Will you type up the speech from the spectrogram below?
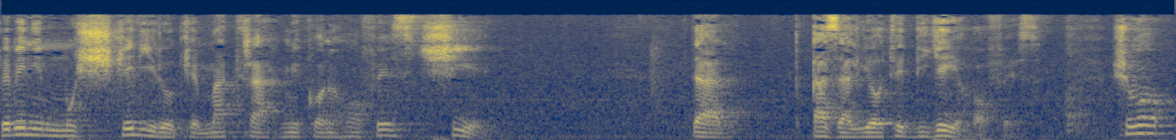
ببینیم مشکلی رو که مطرح می‌کنه حافظ چیه؟ در غزلیات دیگه حافظ. شما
